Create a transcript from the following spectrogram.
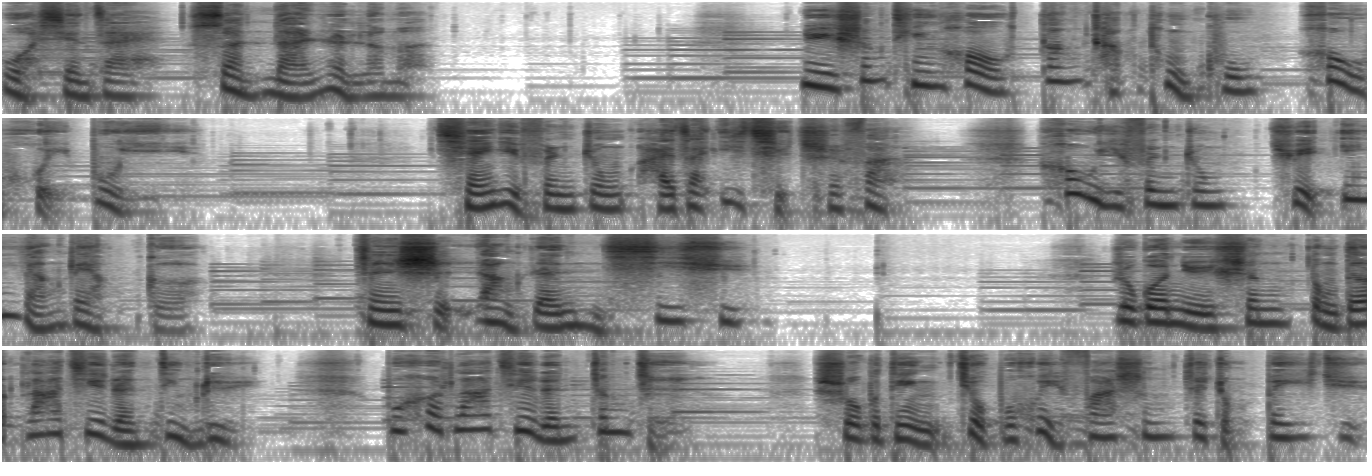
我现在算男人了吗？”女生听后当场痛哭，后悔不已。前一分钟还在一起吃饭，后一分钟却阴阳两隔，真是让人唏嘘。如果女生懂得垃圾人定律，不和垃圾人争执，说不定就不会发生这种悲剧。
